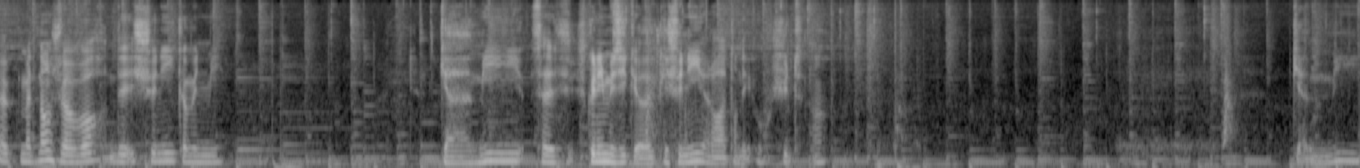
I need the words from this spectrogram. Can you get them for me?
Donc maintenant, je vais avoir des chenilles comme ennemis. Camille... Je connais une musique avec les chenilles, alors attendez. Oh, chute, hein. Camille...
